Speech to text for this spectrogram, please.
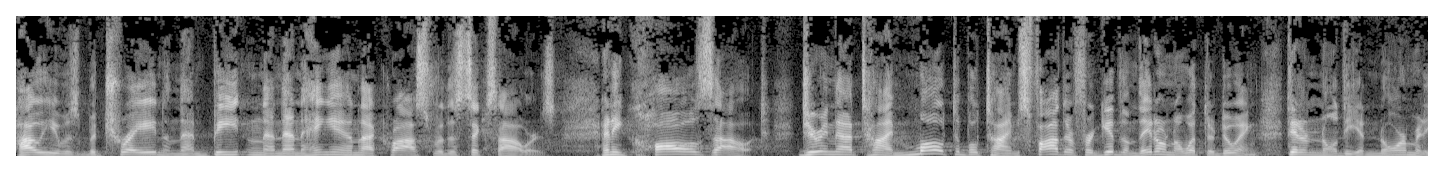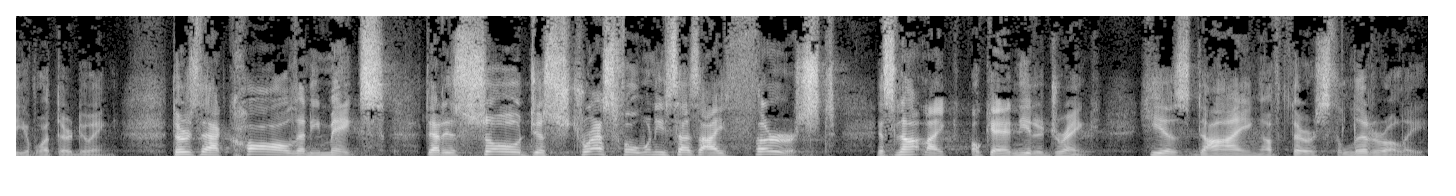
how he was betrayed and then beaten and then hanging on that cross for the six hours. And he calls out during that time multiple times, Father, forgive them. They don't know what they're doing. They don't know the enormity of what they're doing. There's that call that he makes that is so distressful when he says, I thirst. It's not like, okay, I need a drink. He is dying of thirst, literally.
